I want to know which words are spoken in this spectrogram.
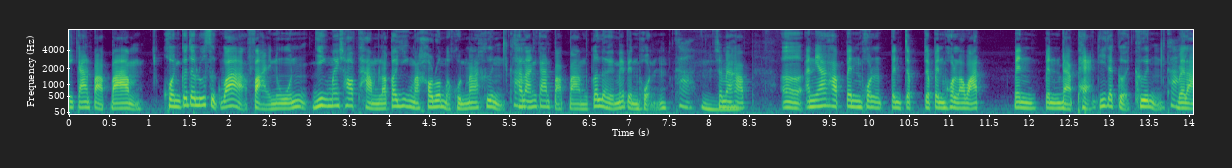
มีการปราบปรามคนก็จะรู้สึกว่าฝ่ายนู้นยิ่งไม่ชอบทำแล้วก็ยิ่งมาเข้าร่วมกับคุณมากขึ้นค่ะฉะนั้นการปราบปรามก็เลยไม่เป็นผลค่ะใช่ไหมครับ เอ่ออันเนี้ยครับเป็นพลเป็นจะจะเป็นพลวัตเป็นเป็นแบบแผนที่จะเกิดขึ้นค่ะเวลา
